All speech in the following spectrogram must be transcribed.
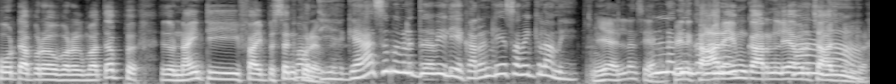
போட்டு அப்புறம் பிறகு பார்த்தா இது நைன்டி ஃபைவ் பெர்சன்ட் குறைவு. கேஸும் எங்களுக்கு தேவையில்லையே. கரண்ட்லயே சமைக்கலாமே. இது காரையும் காரன்லேயே அவர் சார்ஜ் பண்ணுறாரு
